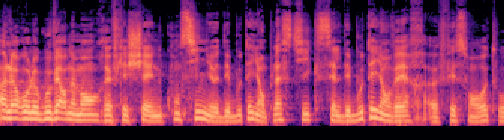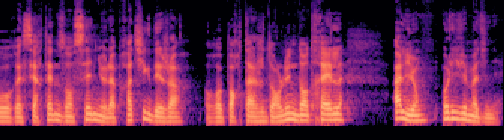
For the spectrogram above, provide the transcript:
À l'heure où le gouvernement réfléchit à une consigne des bouteilles en plastique, celle des bouteilles en verre fait son retour et certaines enseignes la pratiquent déjà. Reportage dans l'une d'entre elles, à Lyon, Olivier Madinet.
